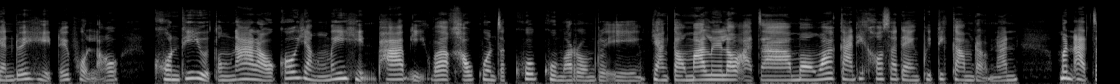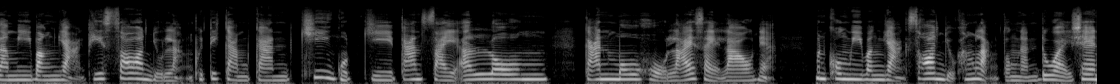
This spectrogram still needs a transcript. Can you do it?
กันด้วยเหตุด้วยผลแล้ว คนที่อยู่ตรงหน้าเราก็ยังไม่เห็นภาพอีกว่าเขาควรจะควบคุมอารมณ์ตัวเอง อย่างต่อมาเลยเราอาจจะมองว่าการที่เขาแสดงพฤติกรรมเหล่านั้น มันอาจจะมีบางอย่างที่ซ่อนอยู่หลังพฤติกรรม การขี้หงุดหงิดการใส่อารมณ์ การโมโหร้ายใส่เราเนี่ย มันคงมีบางอย่างซ่อนอยู่ข้างหลังตรงนั้นด้วย เช่น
